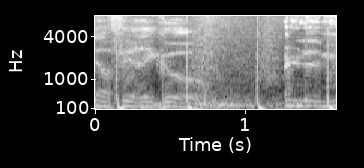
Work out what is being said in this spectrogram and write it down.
Sébastien Ferrego, le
